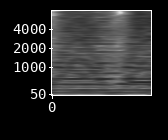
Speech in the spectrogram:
Bye.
